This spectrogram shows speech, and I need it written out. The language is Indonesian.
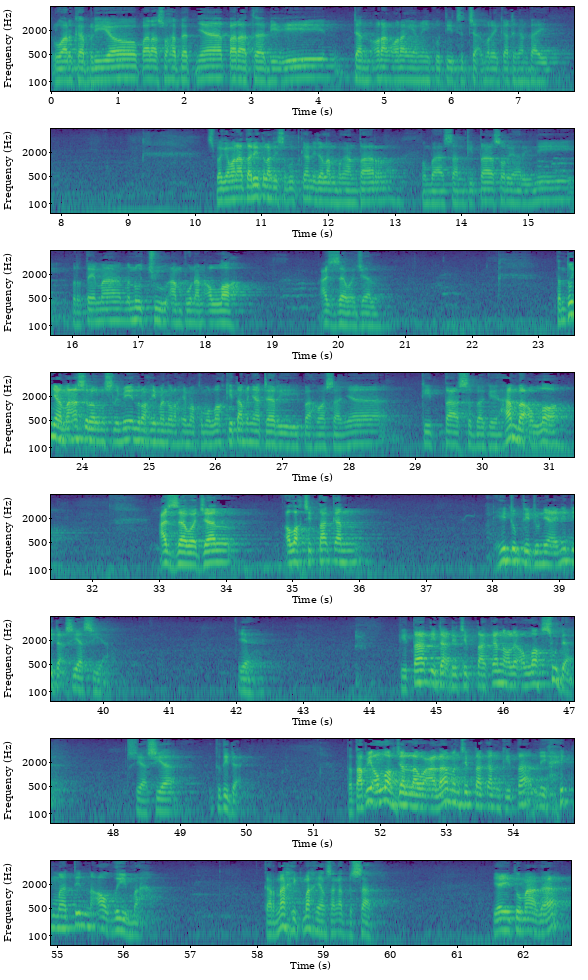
Keluarga beliau, para sahabatnya, para tabi'in dan orang-orang yang mengikuti jejak mereka dengan baik. Sebagaimana tadi telah disebutkan di dalam pengantar pembahasan kita sore hari ini bertema menuju ampunan Allah Azza wa Jal. Tentunya ma'asyiral muslimin rahiman rahimakumullah kita menyadari bahwasanya kita sebagai hamba Allah Azza wa Jal Allah ciptakan hidup di dunia ini tidak sia-sia. Ya. Kita tidak diciptakan oleh Allah sudah sia-sia itu tidak. Tetapi Allah Jalla wa ala menciptakan kita li hikmatin azimah. Karena hikmah yang sangat besar. Yaitu mada?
